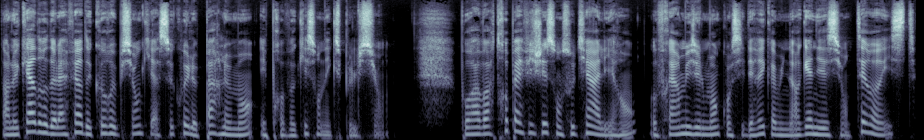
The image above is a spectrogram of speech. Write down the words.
dans le cadre de l'affaire de corruption qui a secoué le Parlement et provoqué son expulsion. Pour avoir trop affiché son soutien à l'Iran, aux frères musulmans considérés comme une organisation terroriste,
